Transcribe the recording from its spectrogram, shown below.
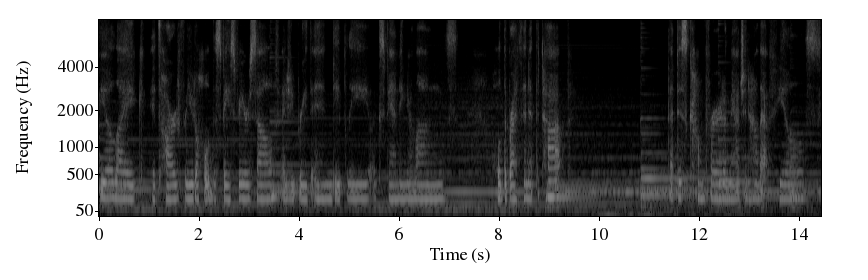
Feel like it's hard for you to hold the space for yourself as you breathe in deeply, expanding your lungs, hold the breath in at the top. That discomfort, imagine how that feels.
